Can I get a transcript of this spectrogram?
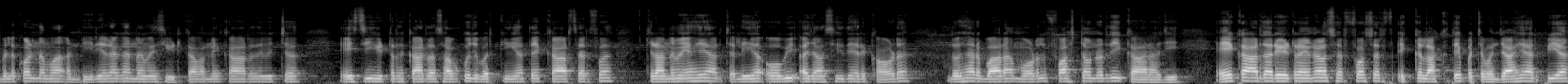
ਬਿਲਕੁਲ ਨਵਾਂ ਇੰਟੀਰੀਅਰ ਹੈਗਾ, ਨਵੇਂ ਸੀਟ ਕਵਰ ਨੇ ਕਾਰ ਦੇ ਵਿੱਚ। ਏਸੀ, ਹੀਟਰ ਕਾਰ ਦਾ ਸਭ ਕੁਝ ਵਰਕਿੰਗ ਆ ਤੇ ਕਾਰ ਸਿਰਫ 94000 ਚੱਲੀ ਆ, ਉਹ ਵੀ ਏਜੰਸੀ ਦੇ ਰਿਕਾਰਡ 2012 ਮਾਡਲ ਫਸਟ ਓਨਰ ਦੀ ਕਾਰ ਆ ਜੀ। ਇਹ ਕਾਰ ਦਾ ਰੇਟ ਰਹਿਣ ਨਾਲ ਸਿਰਫ ਔਰ ਸਿਰਫ 1 ਲੱਖ ਤੇ 55000 ਰੁਪਿਆ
